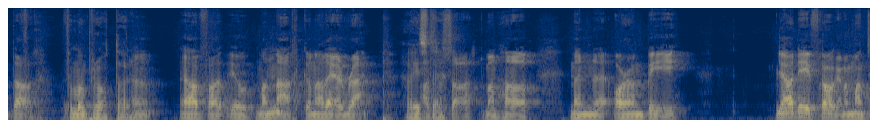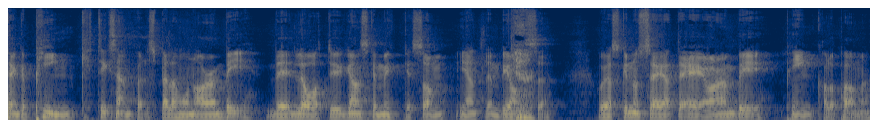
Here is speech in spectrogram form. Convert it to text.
där. För man pratar. Ja, för att jo, man märker när det är rap. Ja, just alltså det. så att man hör. Men eh, R&B Ja, det är frågan. Om man tänker Pink till exempel. Spelar hon R&B? Det låter ju ganska mycket som egentligen Beyoncé. Och jag skulle nog säga att det är R&B Pink håller på med.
